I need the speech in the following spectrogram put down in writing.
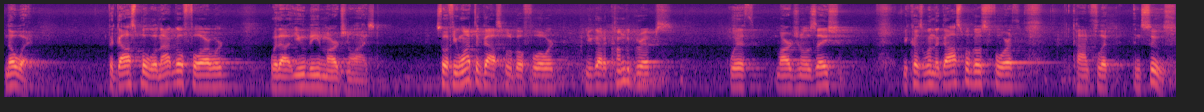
No way. The gospel will not go forward without you being marginalized. So if you want the gospel to go forward, you've got to come to grips with marginalization. Because when the gospel goes forth, conflict ensues.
